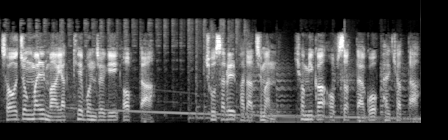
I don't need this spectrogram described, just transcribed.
저 정말 마약해본 적이 없다. 조사를 받았지만 혐의가 없었다고 밝혔다.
